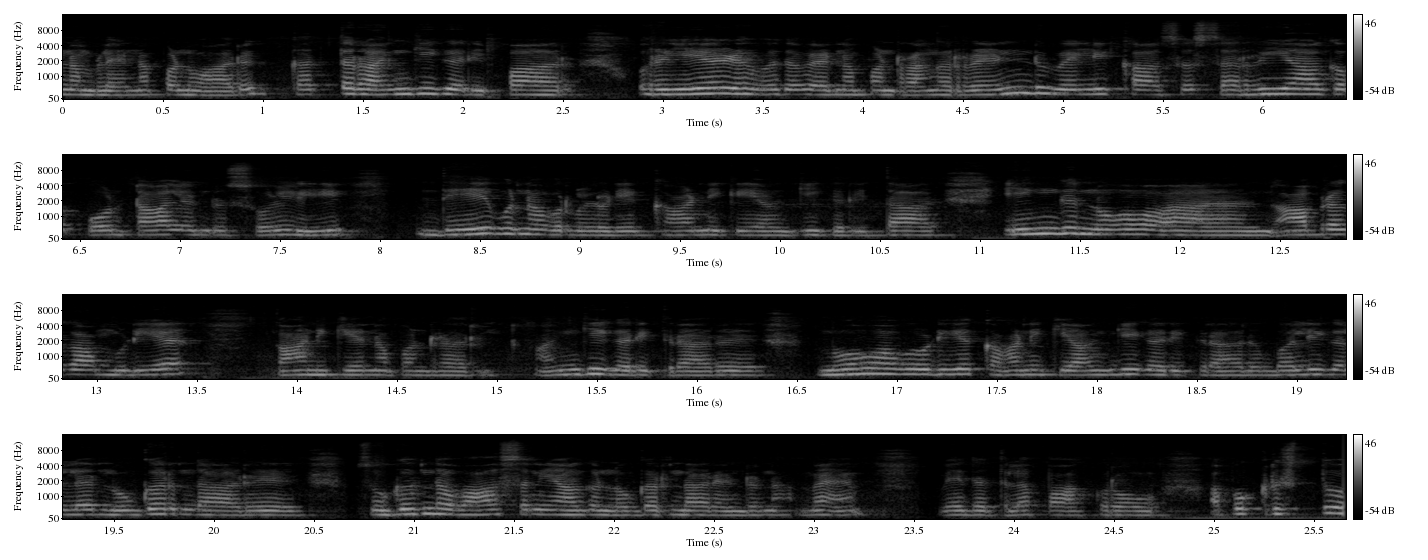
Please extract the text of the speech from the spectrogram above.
நம்மளை என்ன பண்ணுவார்? கத்தர் அங்கீகரிப்பார். ஒரு ஏழு விதவை என்ன பண்ணுறாங்க ரெண்டு வெள்ளி காசு சரியாக போட்டால் என்று சொல்லி தேவன் அவர்களுடைய காணிக்கையை அங்கீகரித்தார். இங்கு நோ ஆபிரகாமுடைய காணிக்கை என்ன பண்ணுறாரு அங்கீகரிக்கிறாரு. நோவாவுடைய காணிக்கை அங்கீகரிக்கிறாரு. பலிகளை நுகர்ந்தாரு. சுகந்த வாசனையாக நுகர்ந்தார் என்று நாம் வேதத்தில் பார்க்குறோம் அப்போது கிறிஸ்துவ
